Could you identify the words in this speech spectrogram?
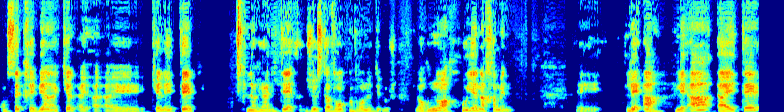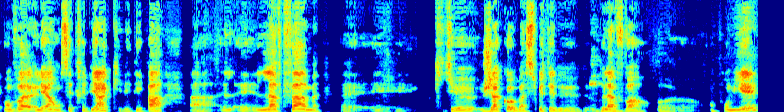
On sait très bien quelle, était la réalité juste avant, avant le déluge. Alors, noir, et Léa. Léa a été, on va, Léa, on sait très bien qu'il n'était pas euh, la femme euh, que Jacob a souhaité de, de, l'avoir euh, en premier.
